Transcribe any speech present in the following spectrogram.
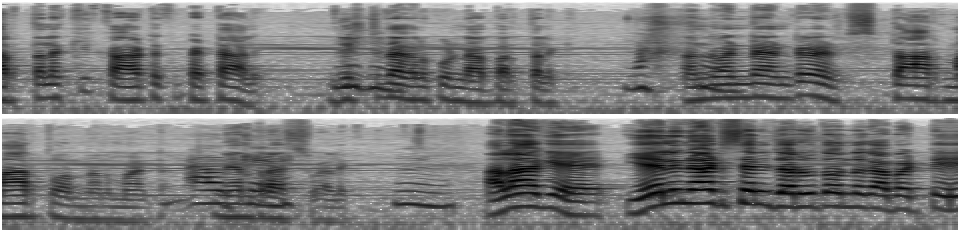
భర్తలకి కాటుకు పెట్టాలి. దిష్టి తగలకుండా భర్తలకి. అందుకంటే అంటే స్టార్ మారుతుంది అనమాట నేను రాశి వాళ్ళకి. అలాగే ఏలినాటి శని జరుగుతోంది కాబట్టి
